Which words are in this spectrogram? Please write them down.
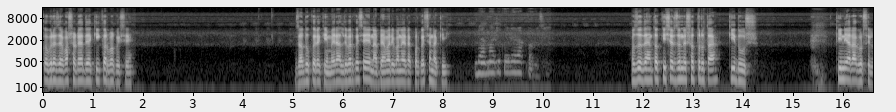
কবিরাজের পাঁচশো টাকা দিয়ে কি করবার কইছে? জাদু করে কি মেরাল দিবার কইছে না বেমারি বানায় রাখবার কইছে নাকি? হুজুর দেখেন তো কিসের জন্য শত্রুতা? কি দোষ? কি নিয়ে রাগ ছিল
